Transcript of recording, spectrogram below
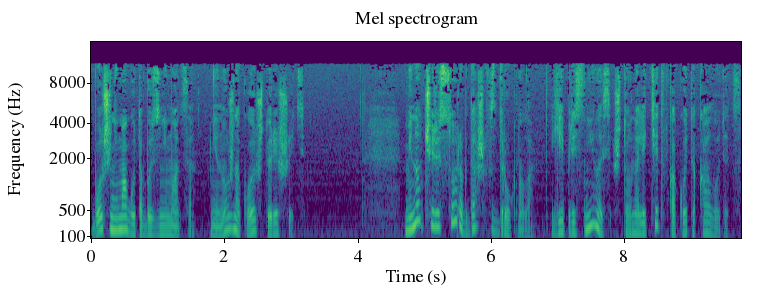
Больше не могу тобой заниматься. Мне нужно кое-что решить. Минут через сорок Даша вздрогнула. Ей приснилось, что она летит в какой-то колодец.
